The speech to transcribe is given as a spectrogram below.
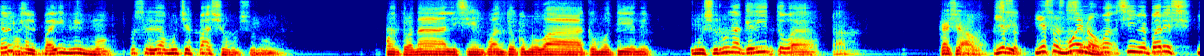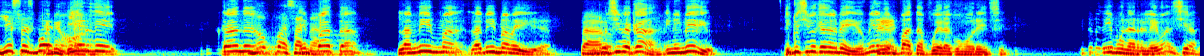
Saben que en el país mismo no se le da mucho espacio a Musurruna. En cuanto a análisis, en cuanto a cómo va, cómo tiene. Y Musurruna quedito va. va. Callado. Y eso, Sí. y eso es bueno. Sí, me parece. Y eso es bueno. Pierde, gana, No pasa nada. empata, la misma, la misma medida. Claro. Inclusive acá, en el medio. Inclusive acá en el medio. Mira Sí. que empata afuera con Orense. No le dimos la relevancia.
